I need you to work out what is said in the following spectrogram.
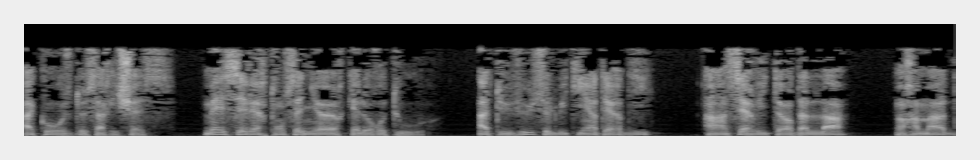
à cause de sa richesse. Mais c'est vers ton Seigneur qu'est le retour. As-tu vu celui qui interdit à un serviteur d'Allah, Muhammad,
